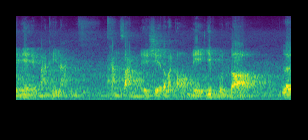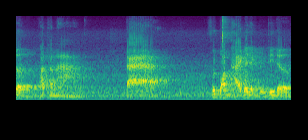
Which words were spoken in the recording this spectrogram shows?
นเนี่ยอย่างมาทีหลัง ทางฝั่งเอเชียตะวันออกนี่ญี่ปุ่นก็เริ่มพัฒนา แต่ฟุตบอลไทยก็ยังอยู่ที่เดิม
